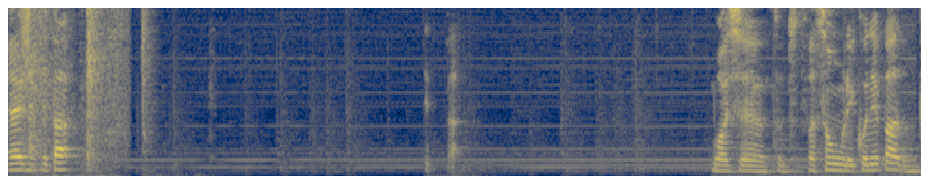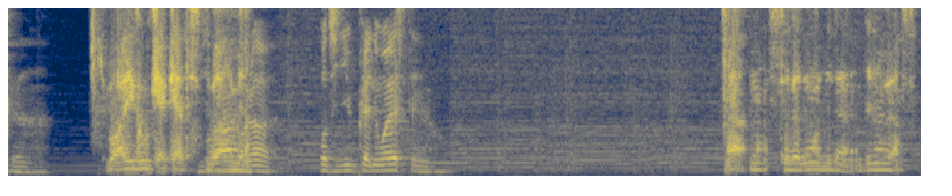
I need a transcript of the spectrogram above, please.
Ouais, je sais pas. Je sais pas. Bon, c'est- de toute façon, on les connaît pas, donc. euh, Bon, allez, go K4, tu verras voilà, bien. voilà. Continue plein ouest et. Ah, mince, c'est la demande dit la- dit l'inverse.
